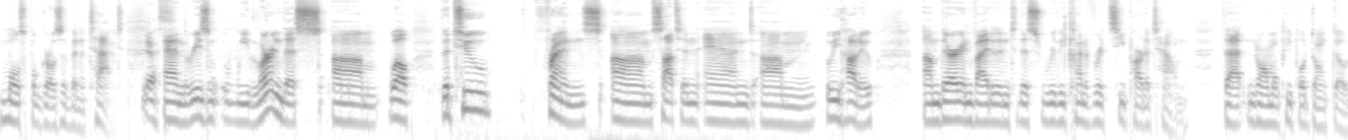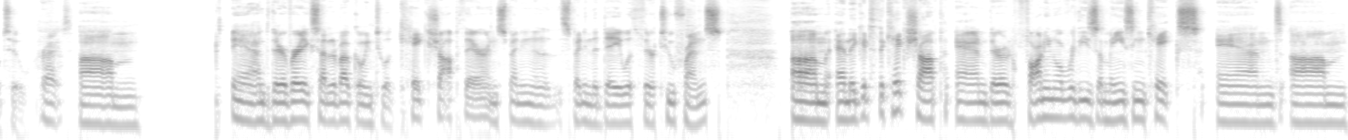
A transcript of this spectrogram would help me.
multiple girls have been attacked Yes. and the reason we learned this um well the two friends um saten and um uiharu um they're invited into this really kind of ritzy part of town that normal people don't go to right. um, and they're very excited about going to a cake shop there and spending the, spending the day with their two friends. Um, and they get to the cake shop and they're fawning over these amazing cakes. And um,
